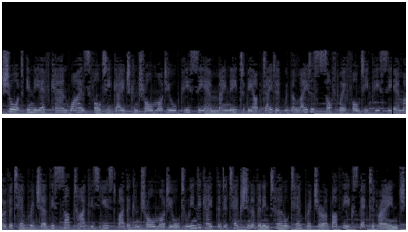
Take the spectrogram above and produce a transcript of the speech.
short, in the FCAN wires faulty gauge control module PCM may need to be updated with the latest software faulty PCM over temperature This subtype is used by the control module to indicate the detection of an internal temperature above the expected range.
